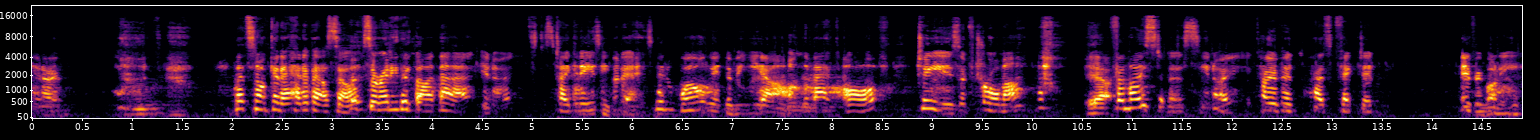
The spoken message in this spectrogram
you know. Let's not get ahead of ourselves or anything like that, you know, let's just take it easy. But it's been a whirlwind of a year on the back of two years of trauma Yeah. for most of us, you know, COVID has affected everybody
